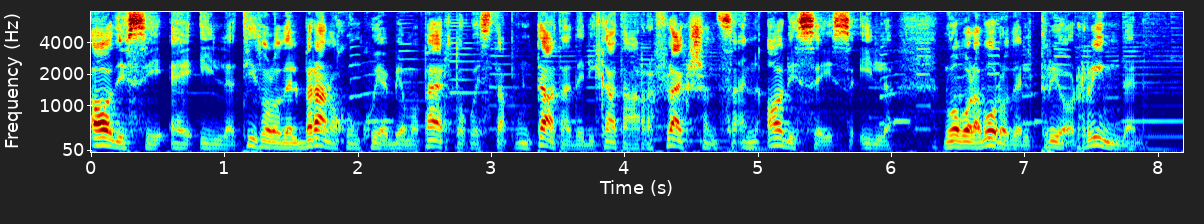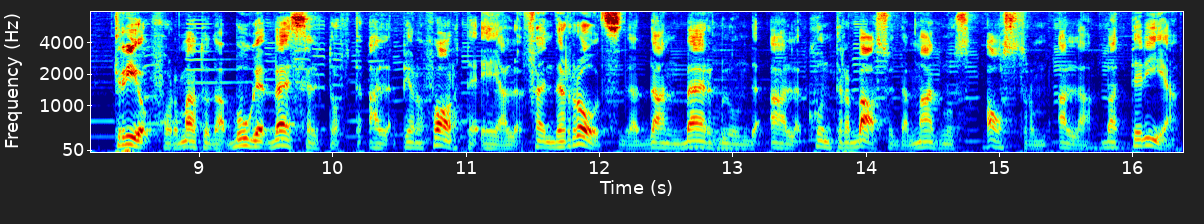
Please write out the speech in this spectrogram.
Odyssey è il titolo del brano con cui abbiamo aperto questa puntata dedicata a Reflections and Odysseys, il nuovo lavoro del trio Rinden, trio formato da Buge Wesseltoft al pianoforte e al Fender Rhodes, da Dan Berglund al contrabbasso e da Magnus Ostrom alla batteria.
